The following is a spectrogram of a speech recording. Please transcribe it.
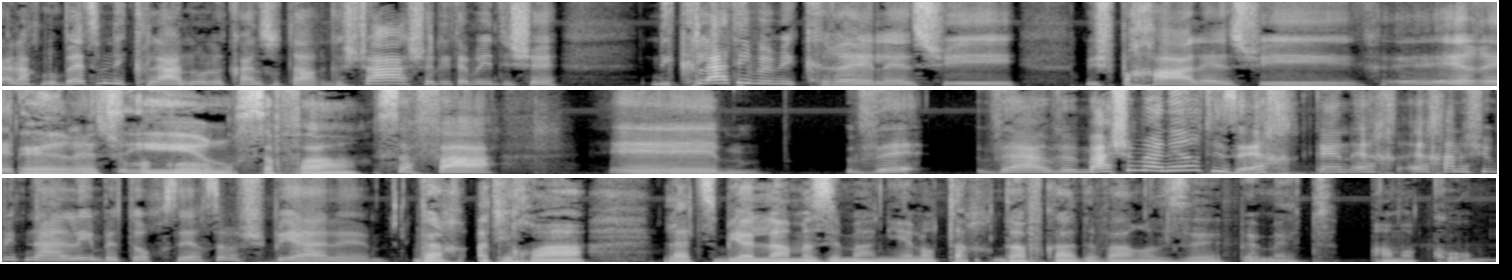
אנחנו בעצם נקלענו לכאן, זאת ההרגשה שלי תמיד היא שנקלעתי במקרה לאיזושהי משפחה, לאיזושהי ארץ, ארץ, לאיזשהו עיר, מקום. שפה. שפה. אמ, ו, ו, ומה שמעניין אותי זה איך, כן, איך, איך אנשים מתנהלים בתוך זה, איך זה משפיע עליהם. ואת יכולה להצביע למה זה מעניין אותך, דווקא הדבר הזה, באמת, המקום,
